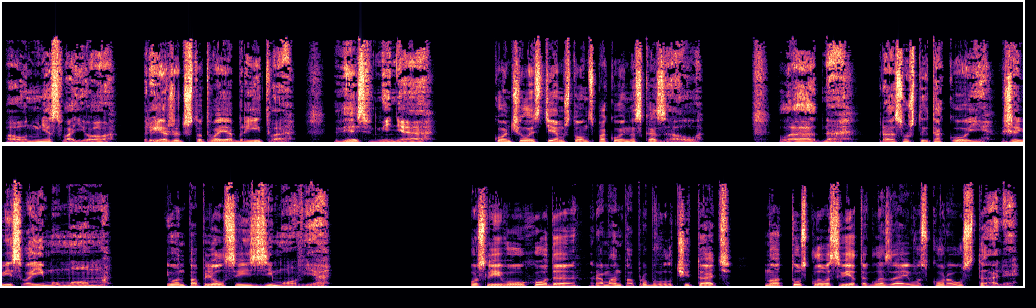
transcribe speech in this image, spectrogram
а он мне свое. Режет, что твоя бритва. Весь в меня». Кончилось тем, что он спокойно сказал. «Ладно, раз уж ты такой, живи своим умом». И он поплелся из зимовья. После его ухода Роман попробовал читать, но от тусклого света глаза его скоро устали.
